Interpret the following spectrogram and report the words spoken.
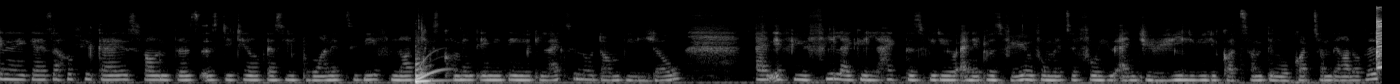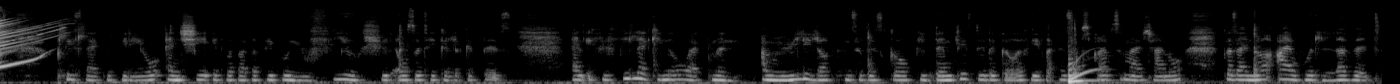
anyway guys i hope you guys found this as detailed as you'd want it to be. If not just comment anything you'd like to know down below. And if you feel like you liked this video and it was very informative for you and you really really got something or got something out of it please like the video and share it with other people you feel should also take a look at this. And if you feel like you know what man i'm really locked into this girl. Please, then please do the girl a favor and subscribe to my channel because i know i would love it.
